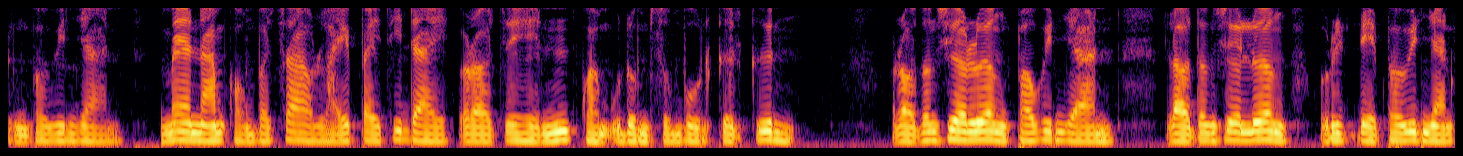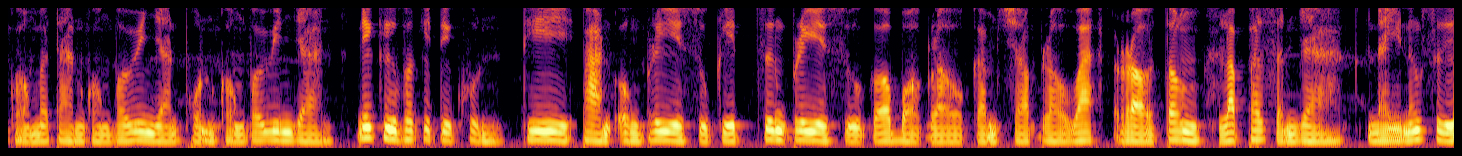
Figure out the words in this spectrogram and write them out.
ถึงพระวิญญาณ แม่น้ำของพระเจ้าไหลไปที่ใด เราจะเห็นความอุดมสมบูรณ์เกิดขึ้น เราต้องเชื่อเรื่องพระวิญญาณ เราต้องเชื่อเรื่องฤทธิเดชพระวิญญาณของประทานของพระวิญญาณผลของพระวิญญาณ นี่คือพระกิตติคุณที่ผ่านองค์พระเยซูคริสต์ซึ่งพระเยซูก็บอกเรากำชับเราว่าเราต้องรับพระสัญญาในหนังสือ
